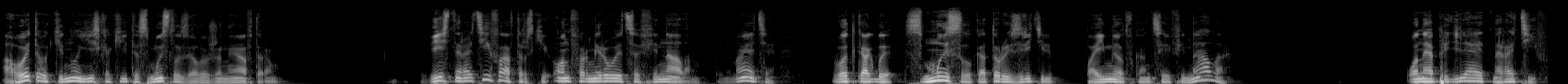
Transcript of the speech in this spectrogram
А у этого кино есть какие-то смыслы, заложенные автором. Весь нарратив авторский, он формируется финалом, понимаете? Вот как бы смысл, который зритель поймет в конце финала, он и определяет нарратив.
